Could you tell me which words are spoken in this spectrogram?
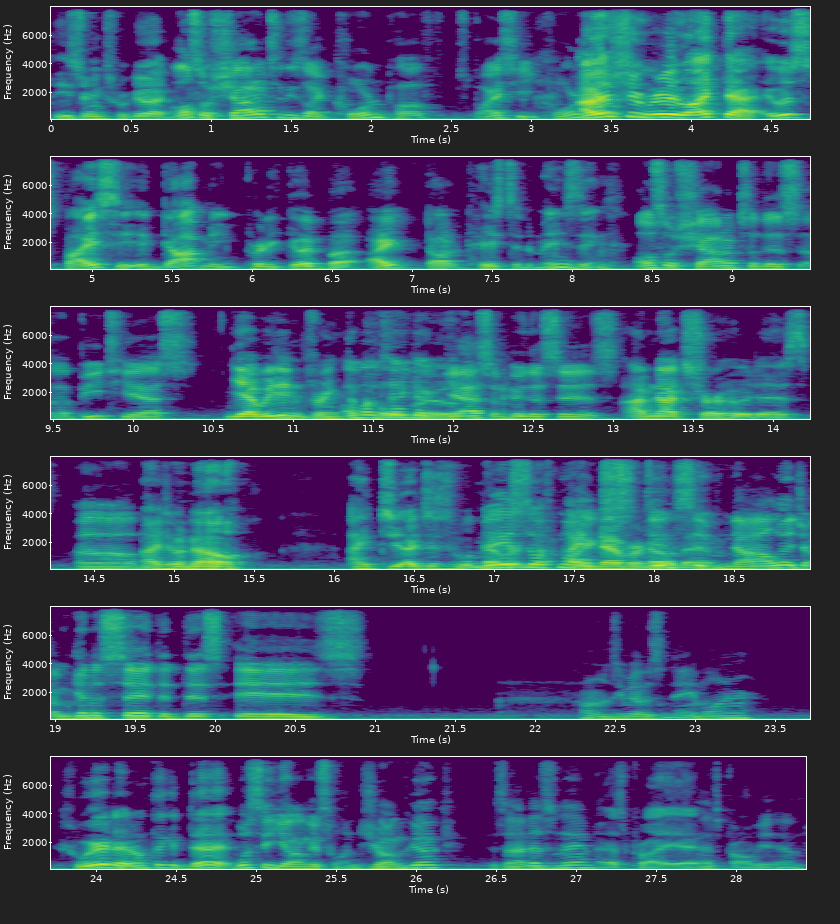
these drinks were good. Also, shout out to these like corn puff, spicy corn. I actually drinks. really liked that. It was spicy. It got me pretty good, but I thought it tasted amazing. Also, shout out to this uh, BTS. Yeah, we didn't drink the I'm gonna cold take brew. a guess on who this is. I'm not sure who it is. Um, I don't know. I, ju- I just will never. based know. off my I never know extensive them. knowledge, I'm gonna say that this is. I don't know. Does he even have his name on here? It's weird. I don't think it did. What's the youngest one? Jungkook. Is that his name? That's probably it. That's probably him.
